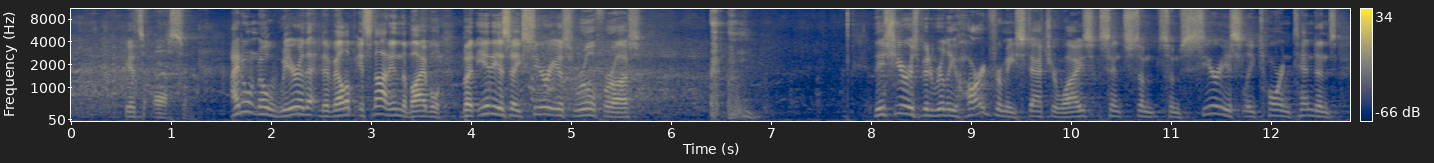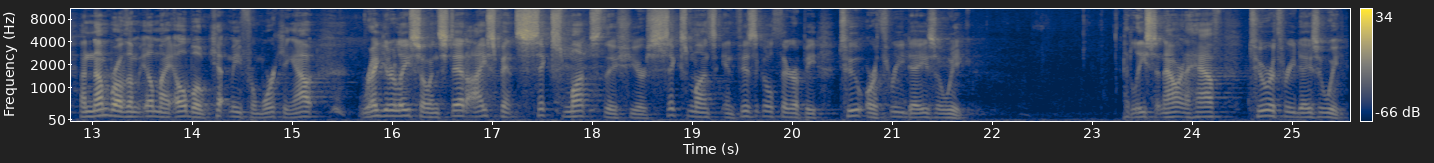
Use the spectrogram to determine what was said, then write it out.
it's awesome. I don't know where that developed. It's not in the Bible, but it is a serious rule for us. This year has been really hard for me stature wise since some, some seriously torn tendons, a number of them in my elbow, kept me from working out regularly. So instead, I spent six months this year, six months in physical therapy, two or three days a week. At least an hour and a half, two or three days a week.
